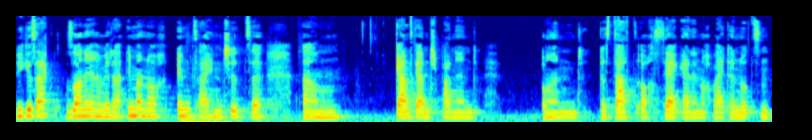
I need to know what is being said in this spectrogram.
wie gesagt, Sonne haben wir da immer noch im Zeichen Schütze. Ähm, ganz, ganz spannend. Und das darfst du auch sehr gerne noch weiter nutzen.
